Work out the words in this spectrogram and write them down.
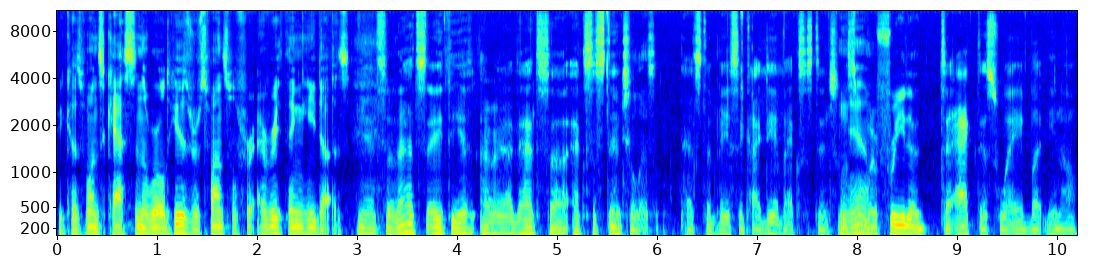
because once cast in the world, he is responsible for everything he does. Yeah, so that's atheist. That's uh, existentialism. That's the basic idea of existentialism. Yeah. We're free to, to act this way, but you know,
